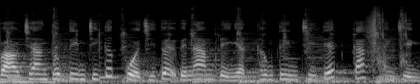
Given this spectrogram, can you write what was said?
vào trang thông tin chính thức của Trí tuệ Việt Nam để nhận thông tin chi tiết các hành trình.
